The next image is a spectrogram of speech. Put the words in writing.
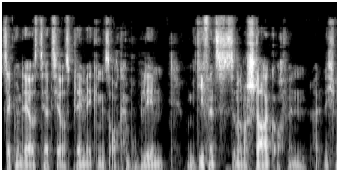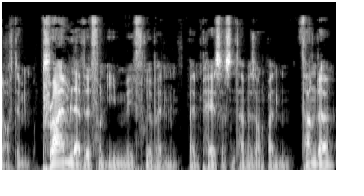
sekundäres, tertiäres Playmaking ist auch kein Problem. Und die Defense ist immer noch stark, auch wenn halt nicht mehr auf dem Prime-Level von ihm, wie früher bei den, bei den Pacers und teilweise auch noch bei den Thunder.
